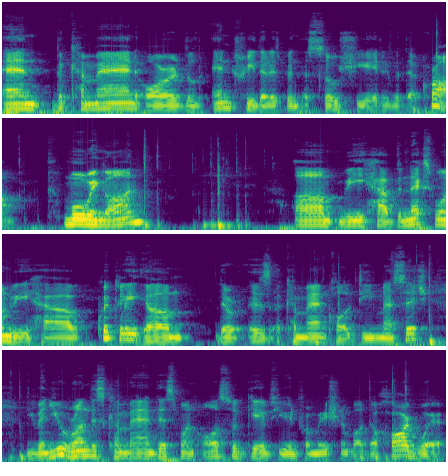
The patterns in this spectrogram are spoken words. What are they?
and the command or the entry that has been associated with that cron. Moving on, um, we have the next one. We have quickly, um, there is a command called dmesg. When you run this command, this one also gives you information about the hardware.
